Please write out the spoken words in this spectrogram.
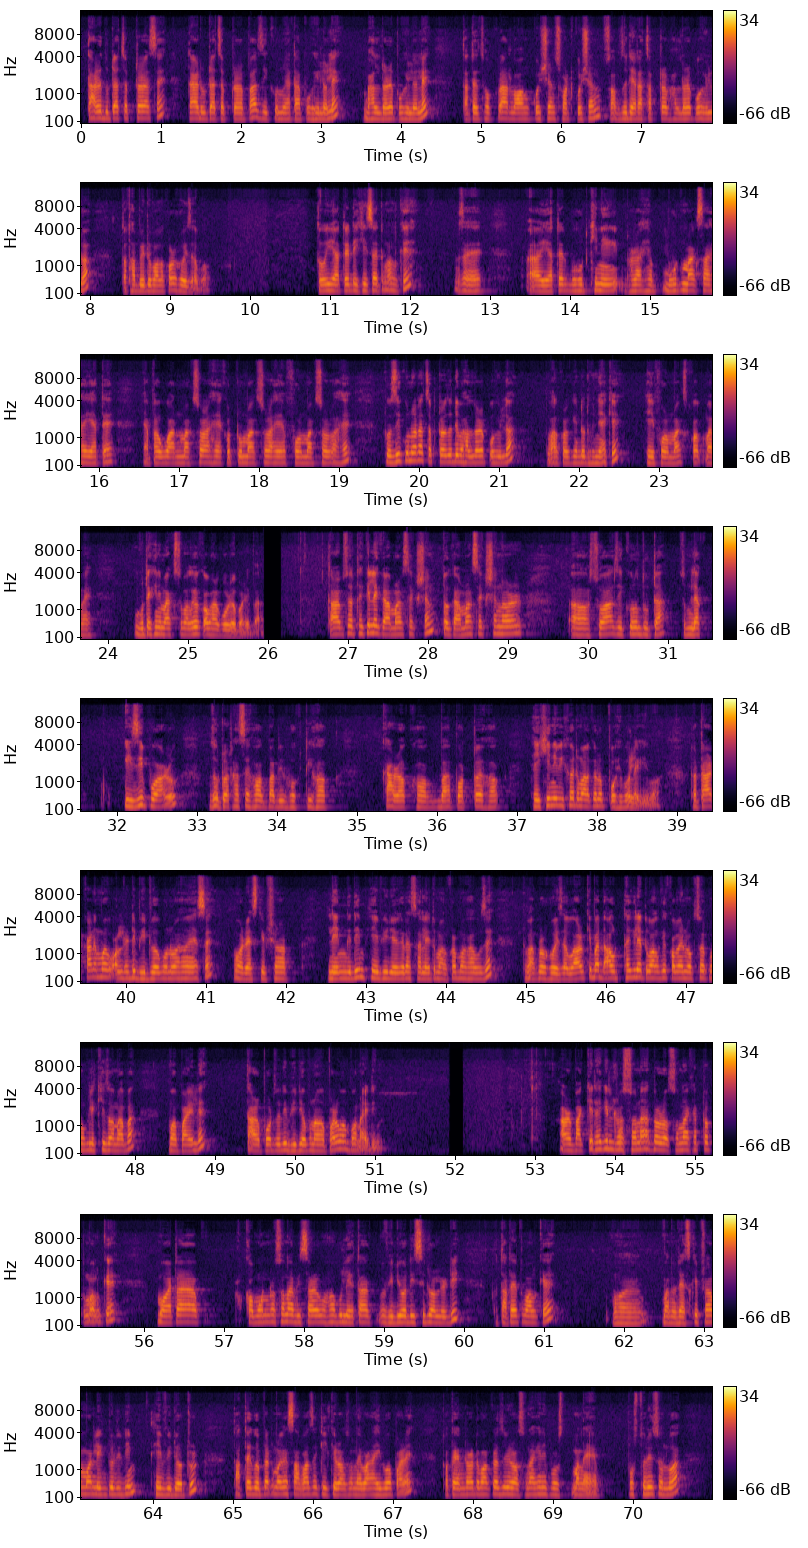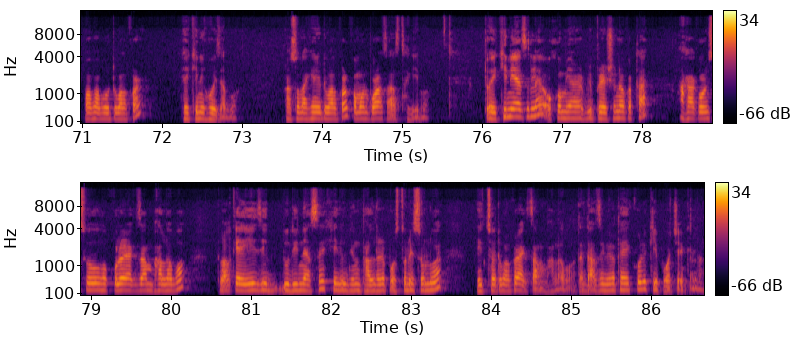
তাৰে দুটা চেপ্টাৰ আছে তাৰ দুটা চেপ্টাৰৰ পৰা যিকোনো এটা পঢ়ি ল'লে ভালদৰে পঢ়ি ল'লে তাতে থকা লং কুৱেশ্যন শ্বৰ্ট কুৱেশ্যন চব যদি এটা চেপ্টাৰ ভালদৰে পঢ়ি লোৱা তথাপি তোমালোকৰ হৈ যাব। তো ইয়াতে দেখিছা তোমালোকে যে ইয়াতে বহুতখিনি ধৰা বহুত মাৰ্কছ আহে ইয়াতে ইয়াৰ পৰা ওৱান মাৰ্কছৰ আহে আকৌ টু মাৰ্কছৰ আহে ফ'ৰ মাৰ্কছৰো আহে। তো যিকোনো এটা চেপ্টাৰ যদি ভালদৰে পঢ়ি লোৱা তোমালোকৰ কিন্তু ধুনীয়াকৈ সেই ফ'ৰ মাৰ্কছ মানে গোটেইখিনি মাৰ্কছ তোমালোকে কভাৰ কৰিব পাৰিবা। তাৰপিছত থাকিলে গ্ৰামাৰ ছেকশ্যন তো গ্ৰামাৰ ছেকশ্যনৰ চোৱা যিকোনো দুটা যোনবিলাক ইজি পোৱা আৰু য'তত আছে হওক বা বিভক্তি হওক কাৰক হওক বা প্ৰত্যয় হওক সেইখিনি বিষয়ে তোমালোকে অলপ পঢ়িব লাগিব। তো তাৰ কাৰণে মই অলৰেডি ভিডিঅ' বনোৱা হৈ আছে মই ডেছক্ৰিপশ্যনত লিংক দিম সেই ভিডিঅ'কেইটা চালে তোমালোকৰ মই ভাবোঁ যে তোমালোকৰ হৈ যাব। আৰু কিবা ডাউট থাকিলে তোমালোকে কমেণ্ট বক্সত মোক লিখি জনাবা মই পাৰিলে তাৰ ওপৰত যদি ভিডিঅ' বনাব পাৰোঁ মই বনাই দিম। আৰু বাকী থাকিল ৰচনা তো ৰচনাৰ ক্ষেত্ৰত তোমালোকে মই এটা কমন ৰচনা বিচাৰোঁ আহা বুলি এটা ভিডিঅ' দিছিলোঁ অলৰেডি তাতে তোমালোকে মই মানে ডেছক্ৰিপশ্যনত মই লিংকটো দি দিম সেই ভিডিঅ'টোৰ তাতে গৈ পেলাই তোমালোকে চাবা যে কি কি ৰচনা এবাৰ আহিব পাৰে। তো তেনেদৰে তোমালোকে যদি ৰচনাখিনি মানে প্ৰস্তুতি চলোৱা মই ভাবোঁ তোমালোকৰ সেইখিনি হৈ যাব। ৰচনাখিনি তোমালোকৰ কমন পৰা চান্স থাকিব। তো এইখিনি আছিলে অসমীয়াৰ প্ৰিপেৰেশ্যনৰ কথা। আশা কৰিছোঁ সকলোৰে এক্সাম ভাল হ'ব। তোমালোকে এই যি দুদিন আছে সেই দুদিন ভালদৰে প্ৰস্তুতি চলোৱা। নিশ্চয় তোমালোকৰ এক্সাম ভাল হ'ব। তেন্তে আজি ভিডিঅ'তে শেষ কৰি কিপ ৱাচিং কেলা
